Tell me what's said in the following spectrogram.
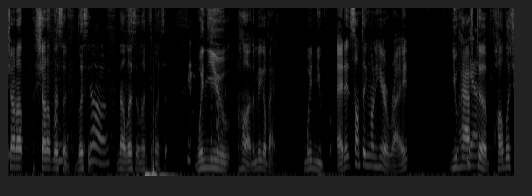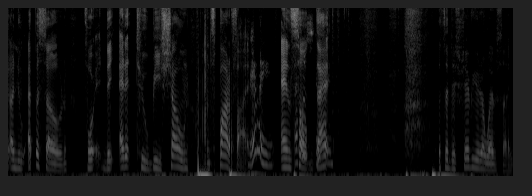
Shut up. Shut up. Listen. Listen. No. No, listen, listen, listen. When you hold on, let me go back. When you edit something on here, right? You have Yeah. to publish a new episode for the edit to be shown on Spotify. Really? And That's so so that it's a distributor website.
